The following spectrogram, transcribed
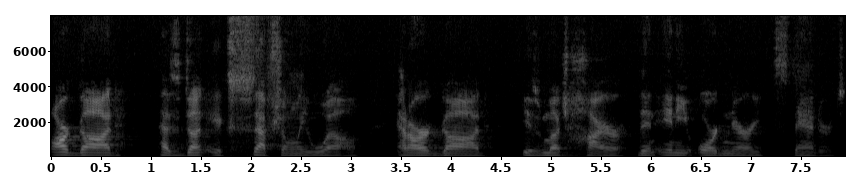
Our God has done exceptionally well, and our God is much higher than any ordinary standards.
